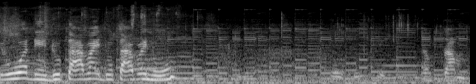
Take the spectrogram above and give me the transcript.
ดูว่านี่ดูตาไว้ดูตาไว้หนูจำจำ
